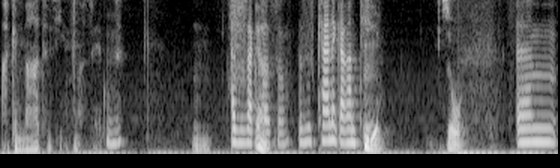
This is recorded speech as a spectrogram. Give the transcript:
Ach, gemahte wie. Ach, sehr gut. Mhm. Mhm. Also sagt ja. man das so. Es ist keine Garantie. Mhm. So. Ähm,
